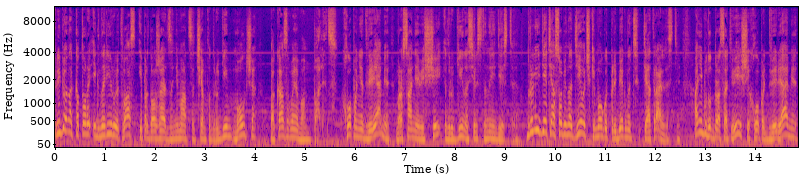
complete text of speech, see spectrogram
Ребенок, который игнорирует вас и продолжает заниматься чем-то другим, молча показывая вам палец. Хлопание дверями, бросание вещей и другие насильственные действия. Другие дети, особенно девочки, могут прибегнуть к театральности. Они будут бросать вещи, хлопать дверями,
